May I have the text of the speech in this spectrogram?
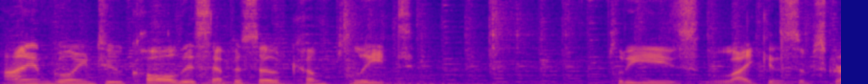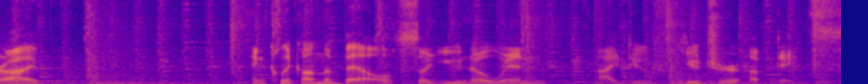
I am going to call this episode complete. Please like and subscribe, and click on the bell so you know when I do future updates.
